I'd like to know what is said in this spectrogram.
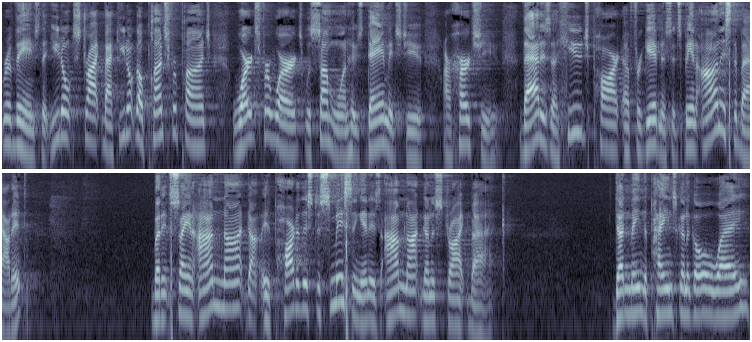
revenge, that you don't strike back. You don't go punch for punch, words for words with someone who's damaged you or hurt you. That is a huge part of forgiveness. It's being honest about it but it's saying, I'm not, part of this dismissing it is, I'm not going to strike back. Doesn't mean the pain's going to go away.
